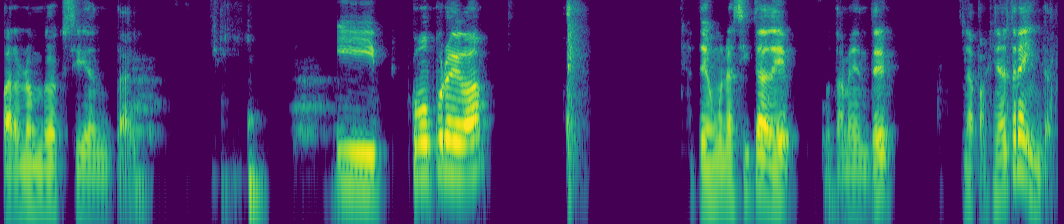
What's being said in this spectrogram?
para el hombre occidental. Y como prueba, tengo una cita de, justamente, la página 30.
